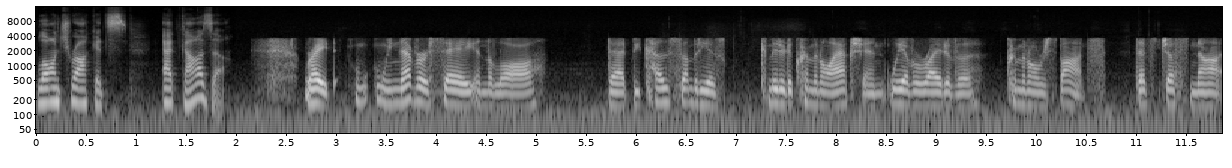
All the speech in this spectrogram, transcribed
launch rockets at Gaza? Right. We never say in the law that because somebody has committed a criminal action, we have a right of a criminal response. That's just not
